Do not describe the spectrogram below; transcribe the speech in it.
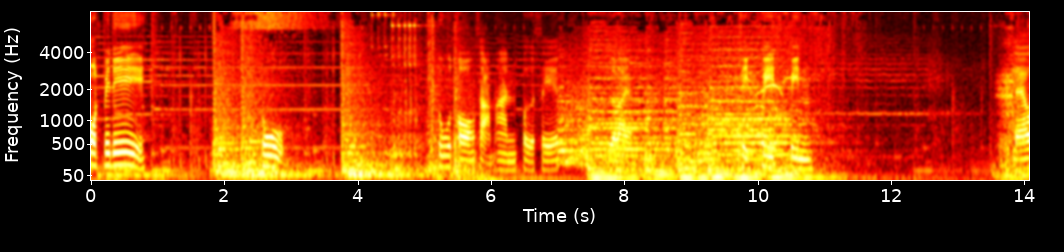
กดไปดี ตู้ ตู้ทองสามอัน เปิดเซฟ คืออะไรอะสิบปีสปิน แล้ว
